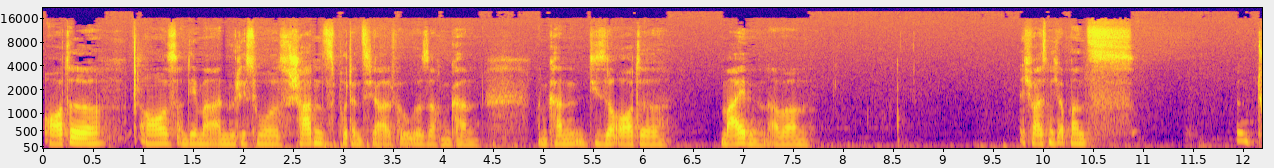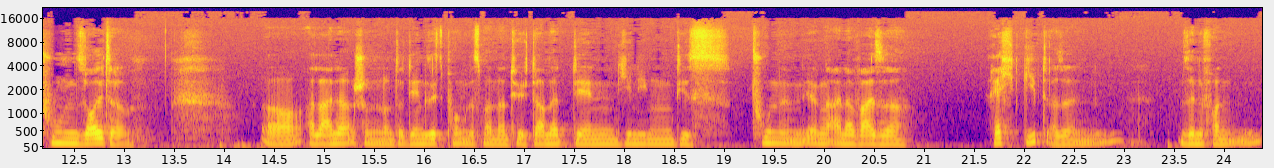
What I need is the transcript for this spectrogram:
Orte aus, an denen man ein möglichst hohes Schadenspotenzial verursachen kann. Man kann diese Orte meiden, aber ich weiß nicht, ob man es tun sollte. Äh, alleine schon unter den Gesichtspunkten, dass man natürlich damit denjenigen, die es tun, in irgendeiner Weise Recht gibt, also im Sinne von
